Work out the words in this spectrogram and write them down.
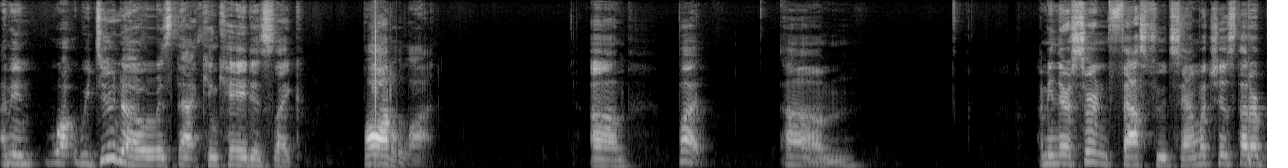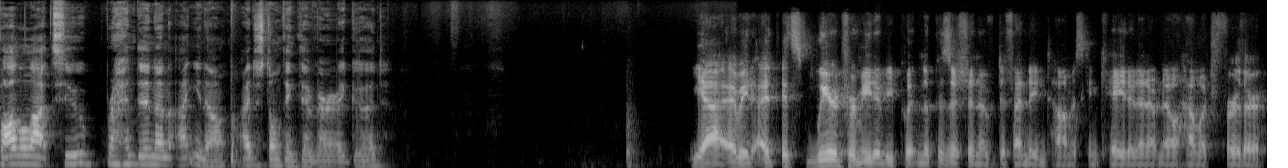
I mean, what we do know is that Kinkade is like bought a lot. Um, but um, I mean, there are certain fast food sandwiches that are bought a lot too, Brandon, and I, you know, I just don't think they're very good. Yeah, I mean, it's weird for me to be put in the position of defending Thomas Kinkade, and I don't know how much further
